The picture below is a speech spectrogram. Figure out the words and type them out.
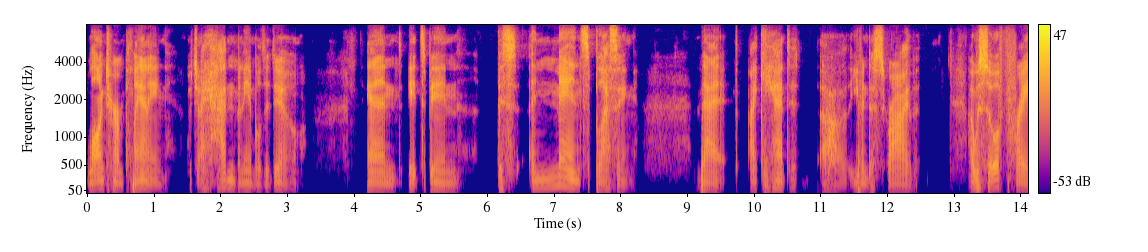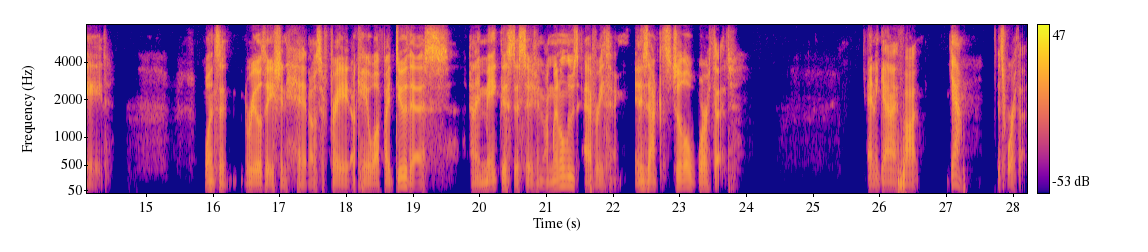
long term planning, which I hadn't been able to do. And it's been this immense blessing that I can't uh, even describe. I was so afraid once the realization hit. I was afraid, okay, well, if I do this and I make this decision, I'm going to lose everything. Is that still worth it? And again, I thought, yeah, it's worth it.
